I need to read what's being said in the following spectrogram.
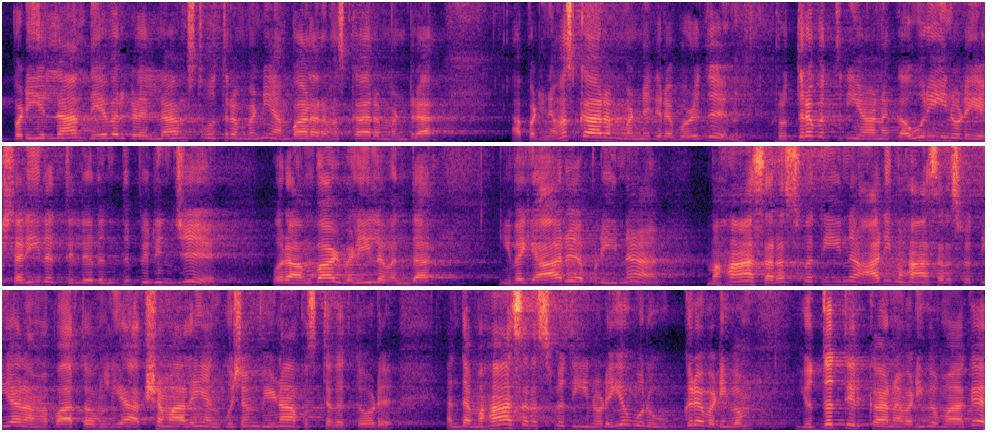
இப்படியெல்லாம் தேவர்கள் எல்லாம் ஸ்தோத்திரம் பண்ணி அம்பாளை நமஸ்காரம் பண்ணுறா அப்படி நமஸ்காரம் பண்ணுகிற பொழுது ருத்ரபத்னியான கௌரியினுடைய சரீரத்திலிருந்து பிரிஞ்சு ஒரு அம்பாள் வெளியில் வந்தா. இவ யாரு அப்படின்னா மகா சரஸ்வதின்னு ஆதி மகா சரஸ்வதியாக நம்ம பார்த்தோம் இல்லையா? அக்ஷமாலை அங்குஷம் வீணா புஸ்தகத்தோடு அந்த மகா சரஸ்வதியினுடைய ஒரு உக்ர வடிவம் யுத்தத்திற்கான வடிவமாக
